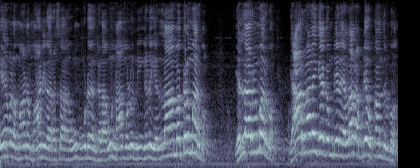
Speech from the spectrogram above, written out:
கேவலமான மாநில அரசாகவும் ஊடகங்களாகவும் நாமளும் நீங்களும் எல்லா மக்களுமா இருக்கும். எல்லாருமா இருக்கும். யாருனாலையும் கேட்க முடியல. எல்லாரும் அப்படியே உட்காந்துருக்கோம்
